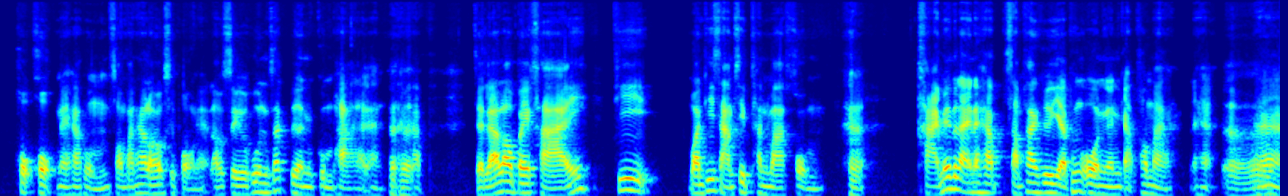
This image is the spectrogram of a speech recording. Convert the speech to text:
66 นะครับผม 2566 เนี่ยเราซื้อหุ้นสักเดือนกุมภาแล้วกันนะครับ เสร็จแล้วเราไปขายที่วันที่ 30 ธันวาคมฮะ ขายไม่เป็นไรนะครับสำคัญคืออย่าเพิ่งโอนเงินกลับเข้ามานะฮะอ่าอ่า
